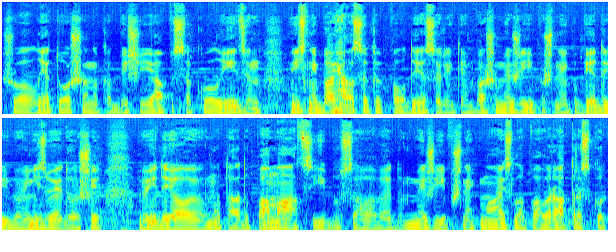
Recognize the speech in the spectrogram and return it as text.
šo lietošanu ievērošanu, ka bija šī jāpasako līdzi. Un, īstenībā jāsaka, ka paldies arī tiem pašiem meža īpašnieku biedrībai. Viņi izveidojuši video nu, tādu pamācību savā veidā. Meža īpašnieku mājaslapā var atrast, kur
